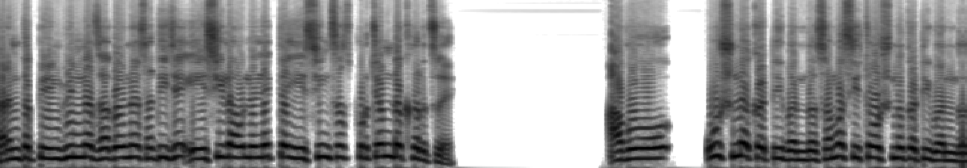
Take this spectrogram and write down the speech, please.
कारण त्या पेंग्विनला जगवण्यासाठी जे एसी लावलेले आहेत, त्या एसींचाच प्रचंड खर्च आहे. अहो उष्ण कटिबंध समशीतोष्ण कटिबंध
